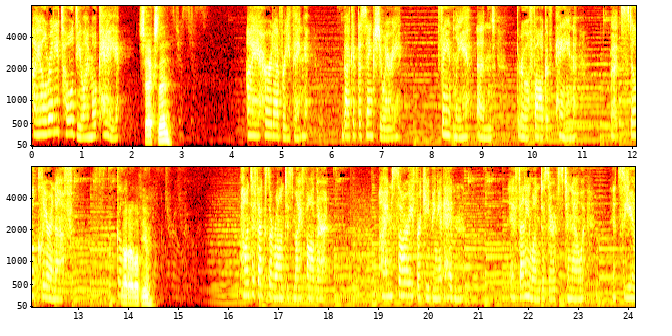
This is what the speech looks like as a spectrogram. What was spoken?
I already told you I'm okay. Sex then? I heard everything. Back at the sanctuary. Faintly, and through a fog of pain, but still clear enough. Go- God, I love you. Pontifex Arant is my father. I'm sorry for keeping it hidden. If anyone deserves to know, it's you.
